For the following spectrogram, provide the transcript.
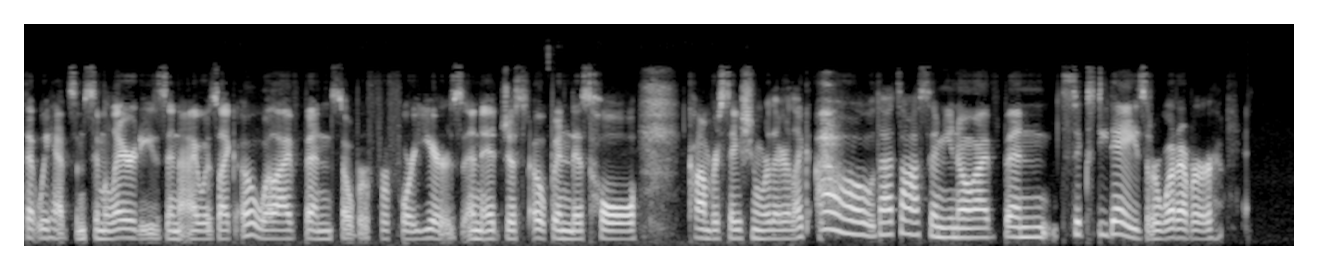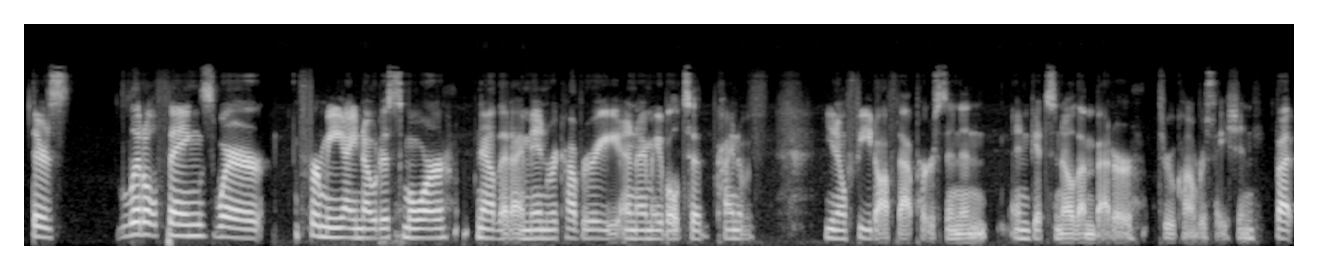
that we had some similarities and I was like, "Oh, well, I've been sober for 4 years." And it just opened this whole conversation where they're like, "Oh, that's awesome. You know, I've been 60 days or whatever." There's little things where for me I notice more now that I'm in recovery and I'm able to kind of you know feed off that person and and get to know them better through conversation. But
